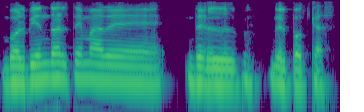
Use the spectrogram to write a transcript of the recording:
Volviendo al tema de, del, del podcast.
